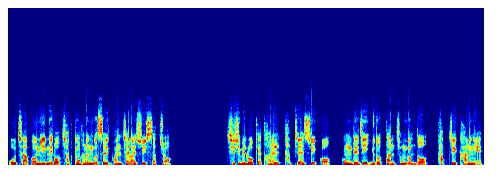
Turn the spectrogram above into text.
오차 범위 내로 작동하는 것을 관찰할 수 있었죠. 71 로켓탄을 탑재할 수 있고 공대지 유도탄 점검도 탑재 가능해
